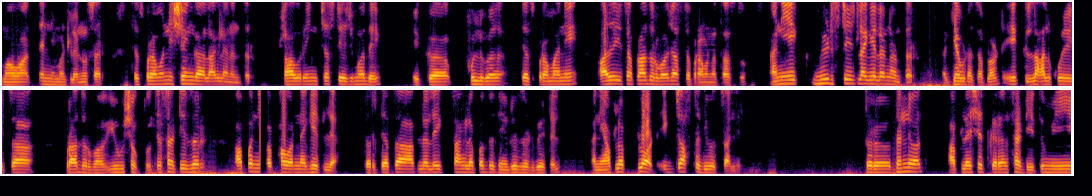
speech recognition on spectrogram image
मावा त्यांनी म्हटल्यानुसार. त्याचप्रमाणे शेंगा लागल्यानंतर फ्लावरिंगच्या स्टेजमध्ये एक अं, फुलगळ त्याचप्रमाणे आळीचा प्रादुर्भाव जास्त प्रमाणात असतो. आणि एक मिड स्टेजला गेल्यानंतर घेवडाचा प्लॉट एक लाल कोळीचा प्रादुर्भाव येऊ शकतो. त्यासाठी जर आपण फवारण्या घेतल्या तर त्याचा आपल्याला एक चांगल्या पद्धतीने रिझल्ट भेटेल आणि आपला प्लॉट एक जास्त दिवस चालेल. तर धन्यवाद. आपल्या शेतकऱ्यांसाठी तुम्ही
